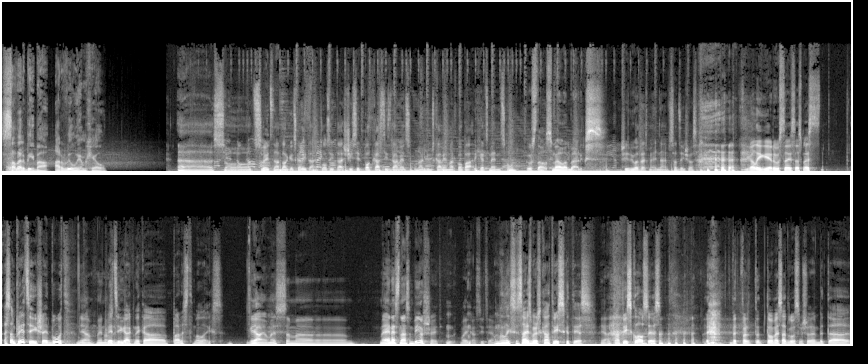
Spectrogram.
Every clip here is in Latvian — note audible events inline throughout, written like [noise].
Savarbībā ar Vilniņu Hildu. Uh, so, sveicināti, darbie skatītāji, klausītāji. Šis ir podkāsts izrāviens, un ar jums kā vienmēr kopā Rahards Mērnis un Gustavs Melenbergs. Šis bija otrais mēģinājums, atzīšos. [laughs] Galīgi ierūsējis. Mēs esam priecīgi šeit būt. Jā, viennozīmīgi. Priecīgāk nekā parasti, man liekas. Jā, jo mēs esam uh, mēnesi neesam bijuši šeit. Vai kā citiem? Man liekas, es aizmirsu, kā tu izskaties. Jā. Kā tu izklausies. [laughs] bet par to, to mēs atgūsim šodien. Bet, uh,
